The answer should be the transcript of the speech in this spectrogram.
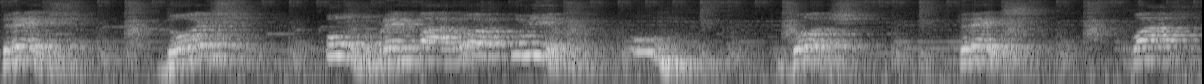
3, 2, 1. Preparou comigo? 1, 2, 3, 4.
